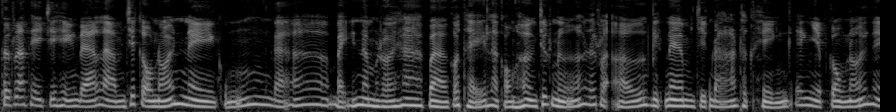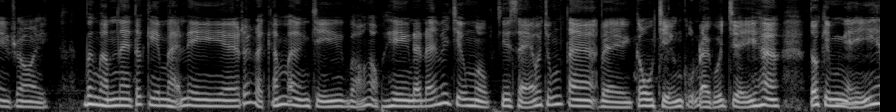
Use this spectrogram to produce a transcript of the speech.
Thực ra thì chị Hiền đã làm chiếc cầu nói này cũng đã 7 năm rồi ha và có thể là còn hơn chút nữa. Tức là ở Việt Nam chị đã thực hiện cái nhịp cầu nói này rồi. Vâng và hôm nay Tố Kim Hải Ly ờ, rất là cảm ơn chị Võ Ngọc Hiền đã đến với chương mục chia sẻ với chúng ta về câu chuyện cuộc đời của chị ha. Tố Kim nghĩ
